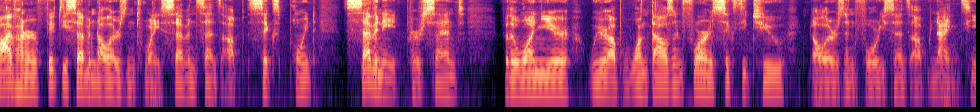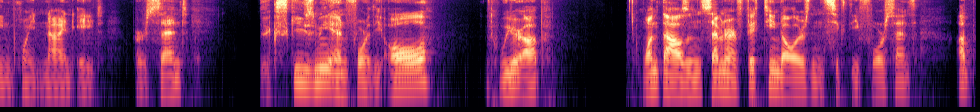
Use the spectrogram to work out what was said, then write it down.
$557.27, up 6.78%. For the one year, we're up $1,462.40, up 19.98%. Excuse me. And for the all, we're up $1,715.64, up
